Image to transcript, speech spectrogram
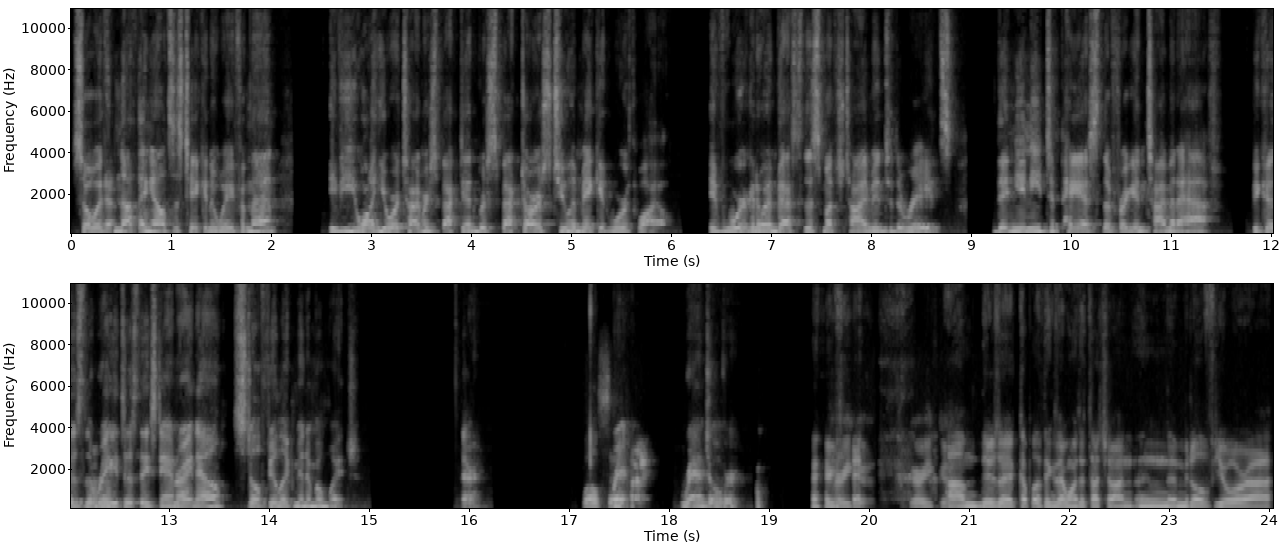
So if Yeah. nothing else is taken away from that, if you want your time respected, respect ours too and make it worthwhile. If we're going to invest this much time into the raids, then you need to pay us the friggin' time and a half because the Mhm. raids as they stand right now still feel like minimum wage. There. Well said. Rant over. Very Okay. good. Very good. Um, there's a couple of things I wanted to touch on in the middle of your uh,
